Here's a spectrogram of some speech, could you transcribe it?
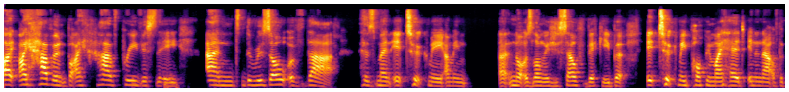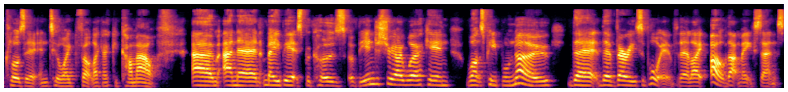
I, I haven't, but I have previously, and the result of that has meant it took me. I mean, uh, not as long as yourself, Vikki, but it took me popping my head in and out of the closet until I felt like I could come out. Um, and then maybe it's because of the industry I work in. Once people know, they're they're very supportive. They're like, "Oh, that makes sense."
